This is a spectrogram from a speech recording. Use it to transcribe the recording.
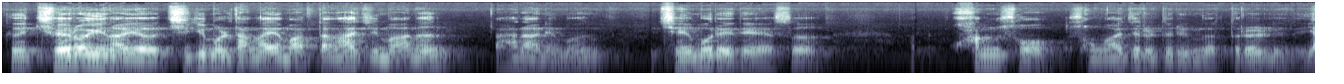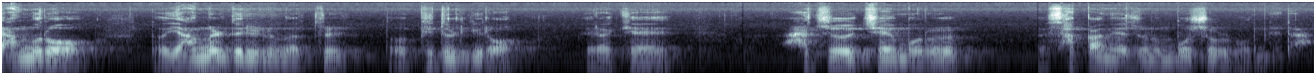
그 죄로 인하여 죽임을 당하여 마땅하지만은 하나님은 제물에 대해서 황소, 송아지를 드리는 것들을 양으로 또 양을 드리는 것들 또 비둘기로 이렇게 아주 제물을 삭감해 주는 모습을 봅니다.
